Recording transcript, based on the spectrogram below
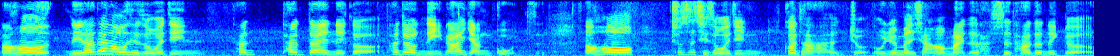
然后里拉蛋糕我其实我已经他他在那个他叫里拉洋果子，然后就是其实我已经观察它很久。我原本想要买的是它的那个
